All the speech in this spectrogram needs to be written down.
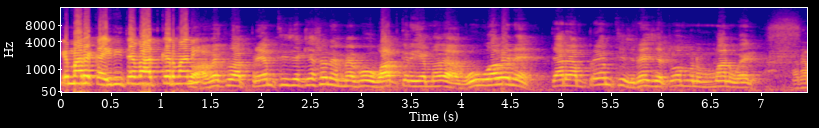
કે મારે કઈ રીતે વાત કરવાની? હવે તું આ પ્રેમથી જે કહેશો ને મેં બહુ વાત કરી એમ હવે હું આવે ને ત્યારે આમ પ્રેમથી જ રહેજે તો મને માનવું હોય. અરે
